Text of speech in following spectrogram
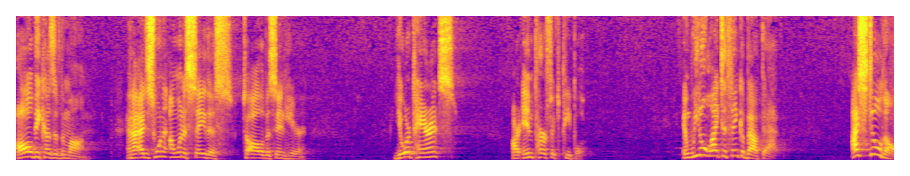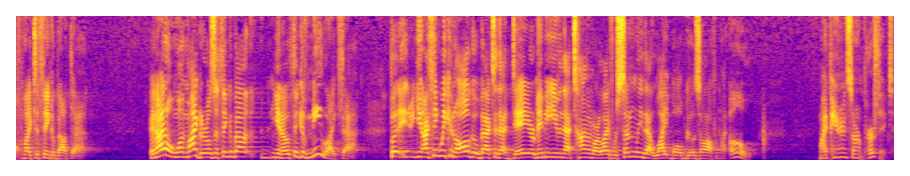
All because of the mom. And I just want to, I want to say this to all of us in here. Your parents are imperfect people. And we don't like to think about that. I still don't like to think about that. And I don't want my girls to think about, you know, think of me like that. But you know, I think we can all go back to that day or maybe even that time of our life where suddenly that light bulb goes off. And like, oh, my parents aren't perfect.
